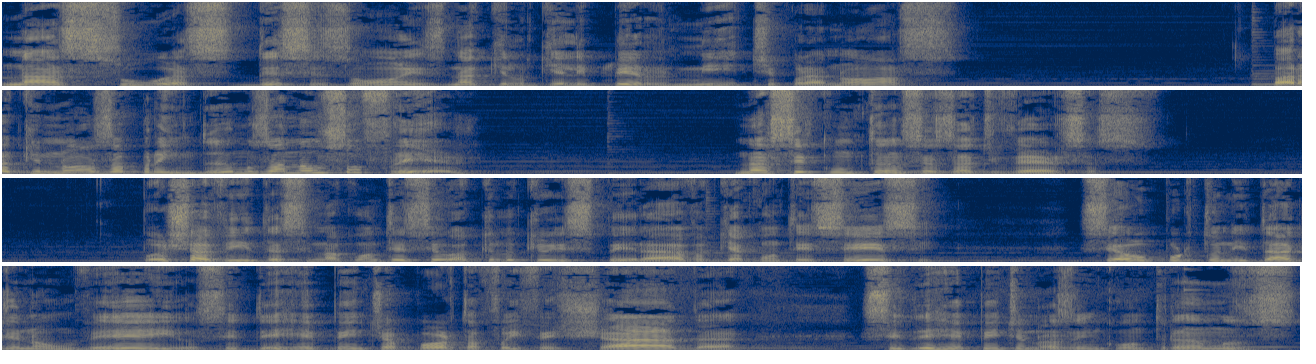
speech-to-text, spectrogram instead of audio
nas suas decisões, naquilo que Ele permite para nós, para que nós aprendamos a não sofrer nas circunstâncias adversas. Poxa vida, se não aconteceu aquilo que eu esperava que acontecesse, se a oportunidade não veio, se de repente a porta foi fechada, se de repente nós encontramos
